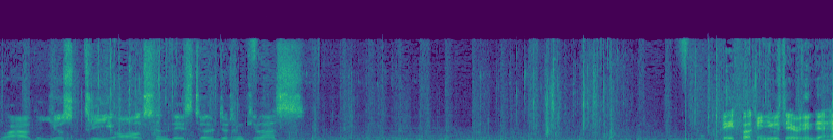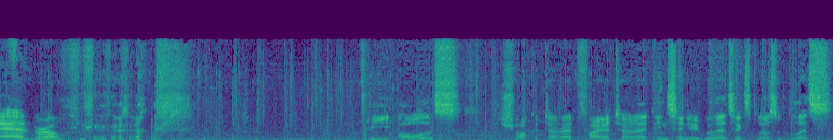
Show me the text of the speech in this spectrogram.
Wow, they used three ults and they still didn't kill us? They fucking used everything they had, bro. three ults, shocker turret, fire turret, incendiary bullets, explosive bullets.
